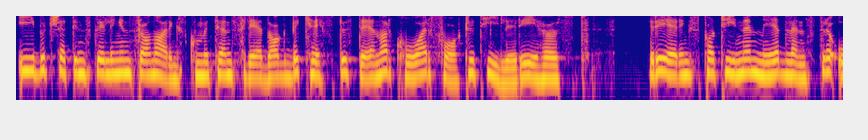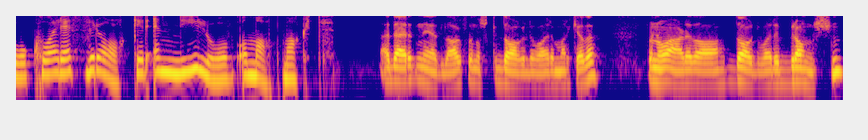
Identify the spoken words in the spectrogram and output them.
I budsjettinnstillingen fra næringskomiteen fredag bekreftes det NRK erfarte tidligere i høst. Regjeringspartiene med Venstre og KrF vraker en ny lov om matmakt. Det er et nederlag for det norske dagligvaremarkedet. For nå er det da dagligvarebransjen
